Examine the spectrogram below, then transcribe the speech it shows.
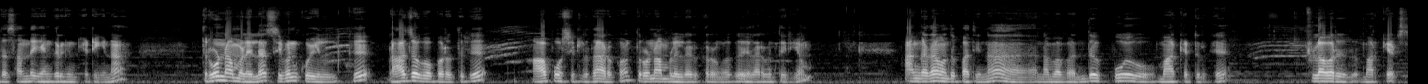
அந்த சந்தை எங்கே இருக்குன்னு கேட்டிங்கன்னா திருவண்ணாமலையில் சிவன் கோயிலுக்கு ராஜகோபுரத்துக்கு ஆப்போசிட்டில் தான் இருக்கும். திருவண்ணாமலையில் இருக்கிறவங்களுக்கு எல்லாருக்கும் தெரியும். அங்கே தான் வந்து பார்த்திங்கன்னா நம்ம வந்து பூ மார்க்கெட் இருக்குது ஃப்ளவர் மார்க்கெட்ஸ்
